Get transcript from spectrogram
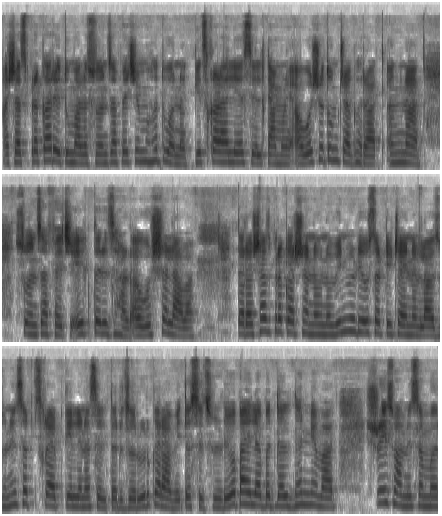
अशाच प्रकारे तुम्हाला सोनचाफ्याचे महत्त्व नक्कीच कळाले असेल. त्यामुळे अवश्य तुमच्या घरात अंगणात सोनचाफ्याचे एक तरी झाड अवश्य लावा. तर अशाच प्रकारच्या नवनवीन व्हिडिओसाठी चॅनलला अजूनही सबस्क्राईब केले नसेल तर जरूर करावे. तसेच व्हिडिओ पाहिल्याबद्दल धन्यवाद. श्री स्वामी समर्थ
